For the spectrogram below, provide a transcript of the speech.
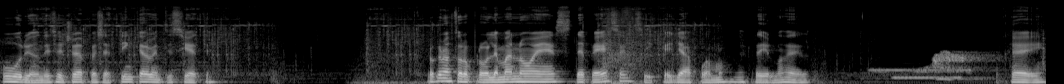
Furion, 18 DPS. Tinker, 27. Creo que nuestro problema no es DPS, así que ya podemos despedirnos de él. Ok.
